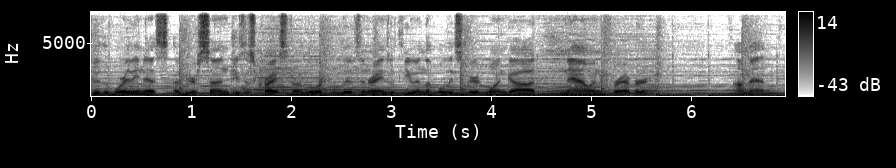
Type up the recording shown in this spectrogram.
Through the worthiness of your Son, Jesus Christ, our Lord, who lives and reigns with you in the Holy Spirit, one God, now and forever. Amen.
